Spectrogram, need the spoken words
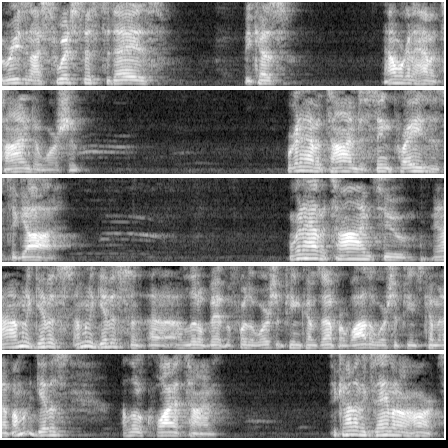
The reason I switched this today is because now we're going to have a time to worship. We're going to have a time to sing praises to God. We're going to have a time to, you know, I'm going to give us, I'm going to give us a, a little bit before the worship team comes up or while the worship team's coming up. I'm going to give us a little quiet time to kind of examine our hearts,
